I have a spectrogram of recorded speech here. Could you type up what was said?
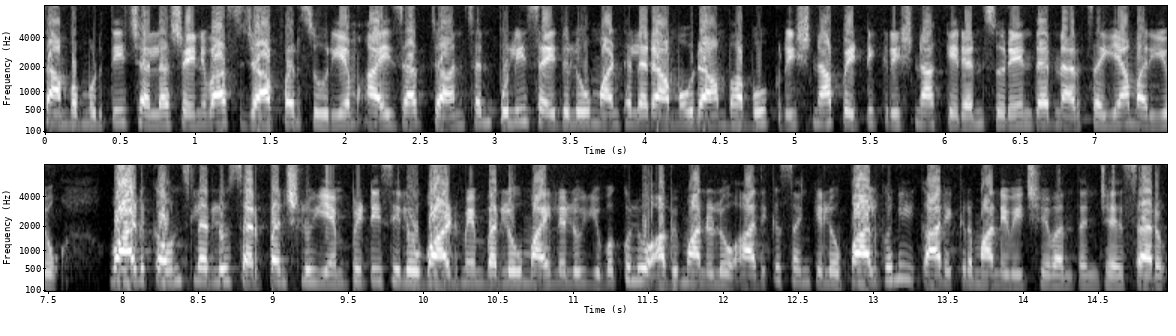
Sambamurthy Challa Srinivas Jafar Suryam Isaac Johnson Puli Saidulu Mantalaramu రాంబాబు కృష్ణ పెట్టి కృష్ణ కిరణ్ సురేందర్ నర్సయ్య మరియు వార్డు కౌన్సిలర్లు సర్పంచ్లు ఎంపీటీసీలు వార్డు మెంబర్లు మహిళలు యువకులు అభిమానులు అధిక సంఖ్యలో పాల్గొని ఈ కార్యక్రమాన్ని విజయవంతం చేశారు.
